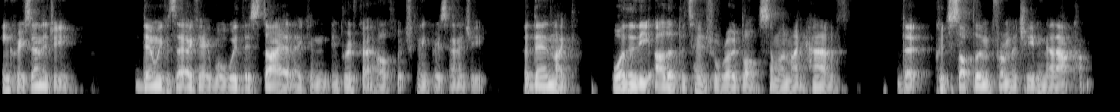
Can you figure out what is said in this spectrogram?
increase energy, then we could say, okay, well, with this diet, they can improve gut health, which can increase energy. But then, like, what are the other potential roadblocks someone might have that could stop them from achieving that outcome?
